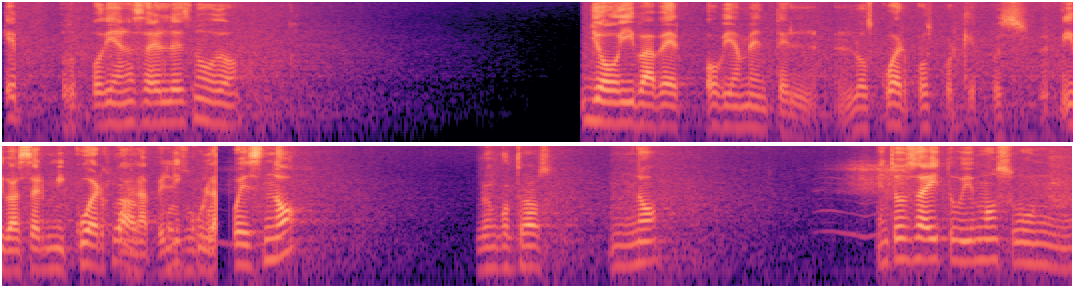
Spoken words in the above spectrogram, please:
que pues, podían hacer el desnudo. Yo iba a ver, obviamente, el- los cuerpos porque pues iba a ser mi cuerpo Claro, en la película. Pues no, No encontrarse. no. Entonces ahí tuvimos una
